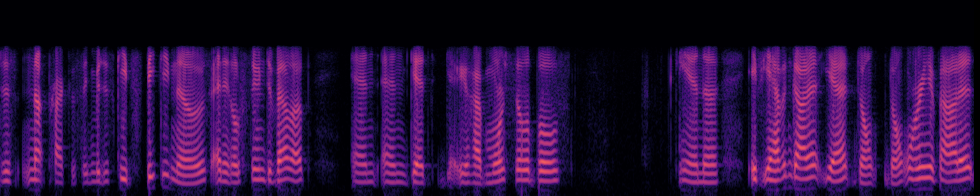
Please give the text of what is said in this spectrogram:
just not practicing, but just keep speaking those, and it'll soon develop, and and get, get you have more syllables. And uh, if you haven't got it yet, don't don't worry about it.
